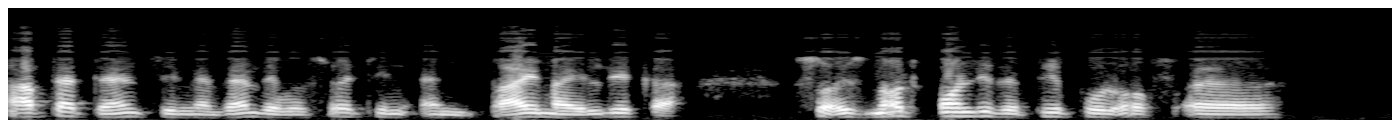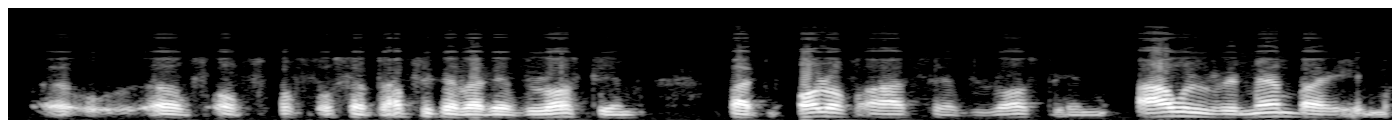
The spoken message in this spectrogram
After dancing and then they were sweating and buy my liquor. So it's not only the people of uh, uh, of, of, of, South Africa that have lost him, but all of us have lost him. I will remember him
